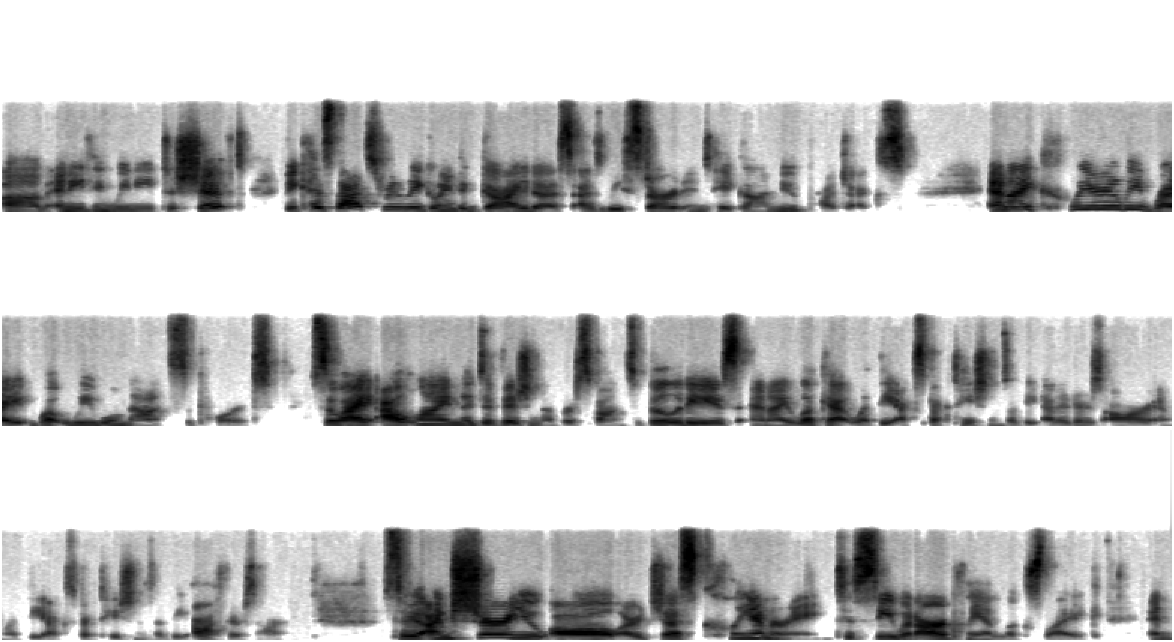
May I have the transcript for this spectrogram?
um, anything we need to shift, because that's really going to guide us as we start and take on new projects. And I clearly write what we will not support. So I outline the division of responsibilities and I look at what the expectations of the editors are and what the expectations of the authors are. So I'm sure you all are just clamoring to see what our plan looks like. And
